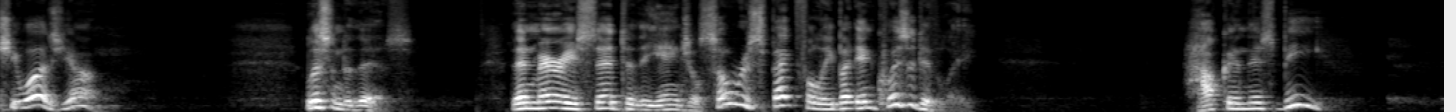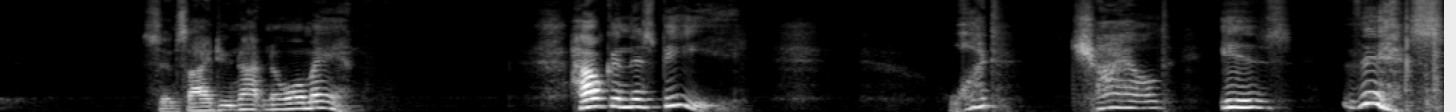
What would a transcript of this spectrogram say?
she was young. Listen to this. Then Mary said to the angel, so respectfully but inquisitively, How can this be? Since I do not know a man. How can this be? What child is this?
